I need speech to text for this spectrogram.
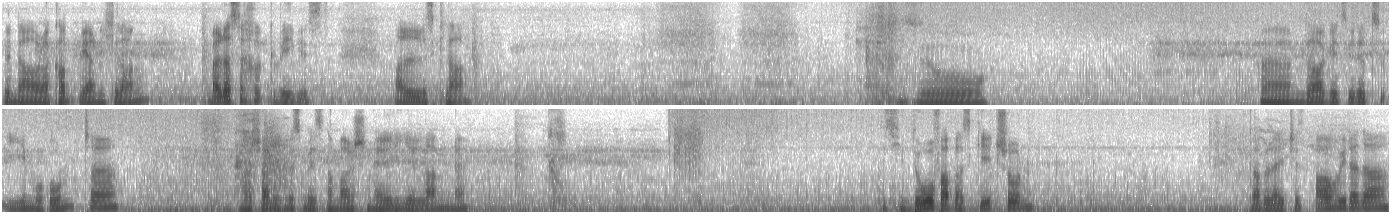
Genau, da konnten wir ja nicht lang. Weil das der Rückweg ist. Alles klar. So. Ähm, da geht's wieder zu ihm runter. Wahrscheinlich müssen wir jetzt nochmal schnell hier lang, ne? Bisschen doof, aber es geht schon. Double H ist auch wieder da.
